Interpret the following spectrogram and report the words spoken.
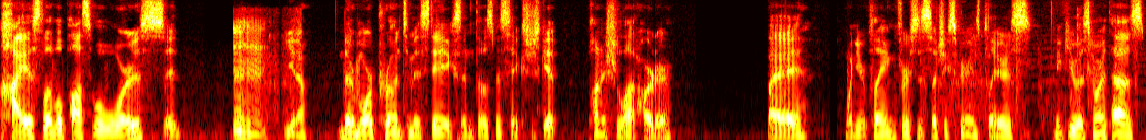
highest level possible wars, it, hmm you know, they're more prone to mistakes and those mistakes just get punished a lot harder by when you're playing versus such experienced players like US North has.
